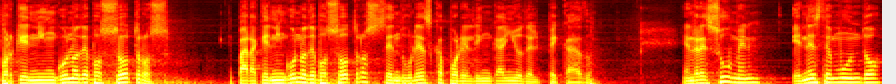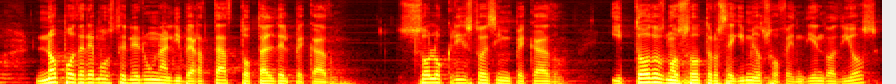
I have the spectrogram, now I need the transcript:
porque ninguno de vosotros para que ninguno de vosotros se endurezca por el engaño del pecado. En resumen, en este mundo no podremos tener una libertad total del pecado. Solo Cristo es sin pecado y todos nosotros seguimos ofendiendo a Dios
